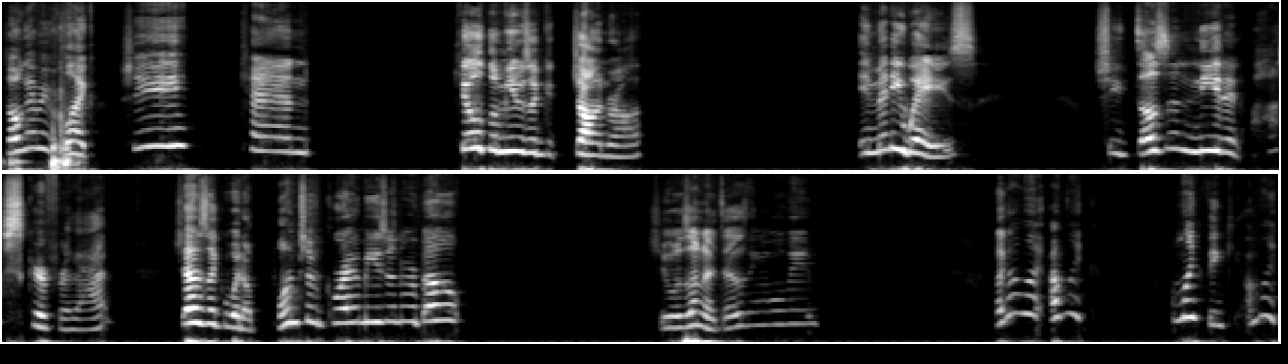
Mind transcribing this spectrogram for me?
don't get me like she can kill the music genre in many ways. She doesn't need an Oscar for that. She has like what a bunch of Grammys in her belt. She was in a Disney movie. Like I'm like I'm like I'm like thinking I'm like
